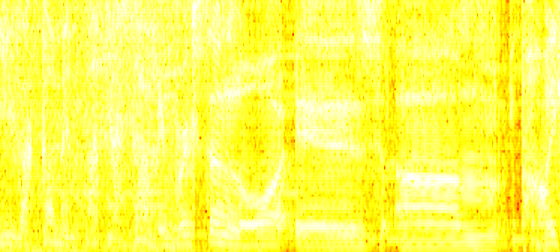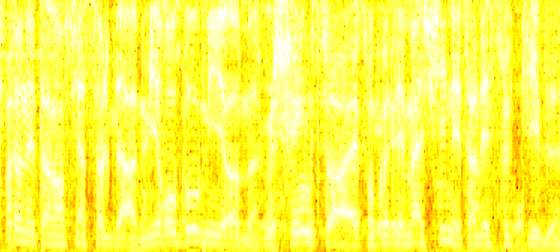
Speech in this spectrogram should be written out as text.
Il va quand même pas faire ça. Brixton Law is um, Brixton est un ancien soldat, mi-robot, mi-homme. Son côté machine est indestructible.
